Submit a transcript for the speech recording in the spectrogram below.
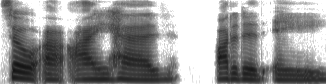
so uh, i had audited a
